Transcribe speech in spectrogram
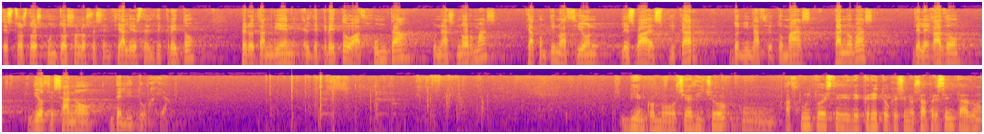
Estos dos puntos son los esenciales del decreto, pero también el decreto adjunta unas normas que a continuación les va a explicar don Ignacio Tomás Cánovas, delegado diocesano de liturgia. Bien, como se ha dicho, adjunto a este decreto que se nos ha presentado,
